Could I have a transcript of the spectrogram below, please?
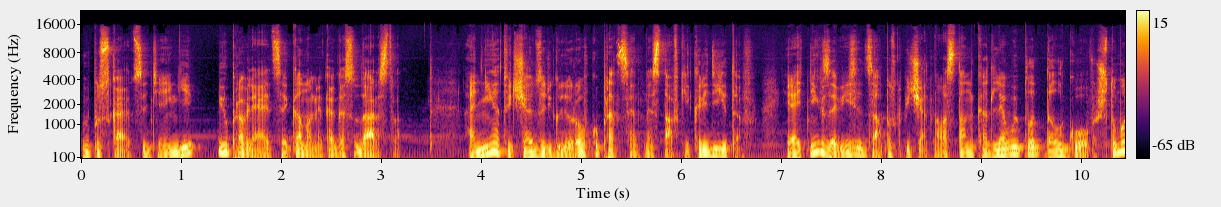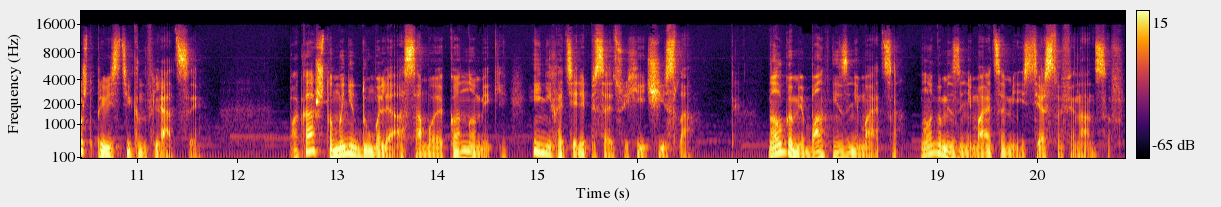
выпускаются деньги и управляется экономика государства. Они отвечают за регулировку процентной ставки кредитов, и от них зависит запуск печатного станка для выплат долгов, что может привести к инфляции. Пока что мы не думали о самой экономике и не хотели писать сухие числа. Налогами банк не занимается, налогами занимается Министерство финансов.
